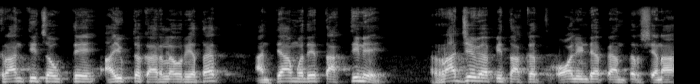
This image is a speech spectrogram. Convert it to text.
क्रांती चौक ते आयुक्त कार्यालयावर येत आहेत. आणि त्यामध्ये ताकदीने राज्यव्यापी ताकद ऑल इंडिया पॅन्थर सेना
